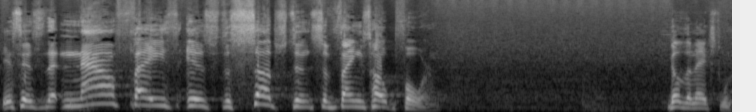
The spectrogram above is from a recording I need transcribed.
It says that now faith is the substance of things hoped for. Go to the next one.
